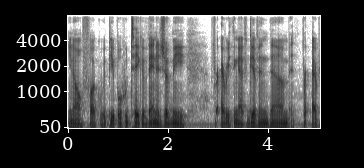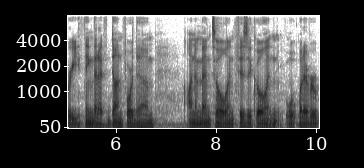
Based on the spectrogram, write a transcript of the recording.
you know, fuck with people who take advantage of me for everything I've given them and for everything that I've done for them on a mental and physical and whatever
